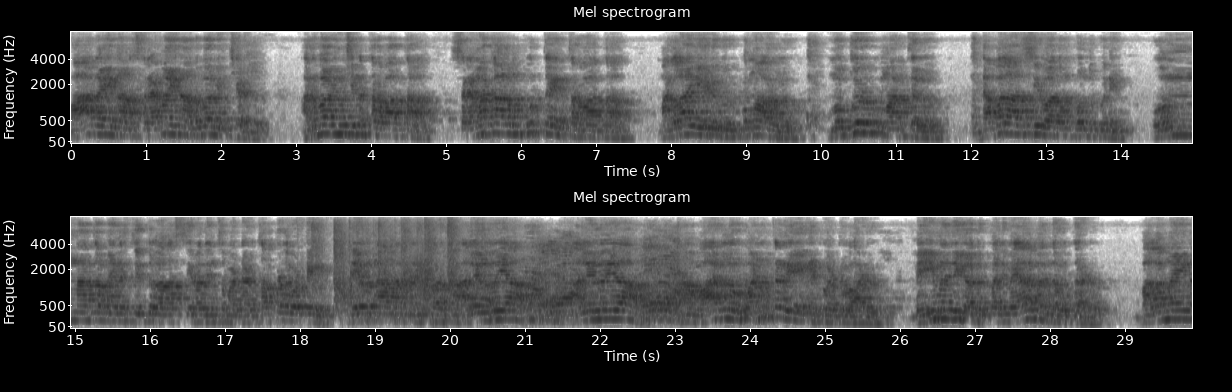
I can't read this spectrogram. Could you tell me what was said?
బాధ అయినా శ్రమ అయినా అనుభవించాడు. అనుభవించిన తర్వాత శ్రమకాలం పూర్తయిన తర్వాత మరలా ఏడుగురు కుమారులు ముగ్గురు కుమార్తెలు డబల్ ఆశీర్వాదం పొందుకుని ఉన్నతమైన స్థితిలో ఆశీర్వదించబడ్డాడు చప్పట్లు కొట్టి దేవుని నామాన్ని అలెలుయా అలెలుయా వారిలో ఒంటరి అయినటువంటి వాడు వెయ్యి మంది కాదు పదివేల మంది అవుతాడు. బలమైన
